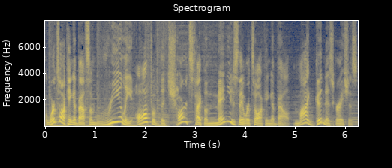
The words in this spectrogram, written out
We're talking about some really off of the charts type of menus they were talking about. My goodness gracious.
